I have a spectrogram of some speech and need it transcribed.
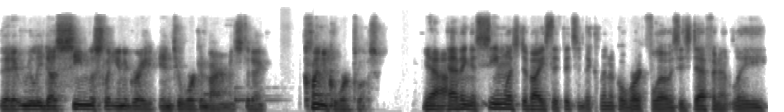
that it really does seamlessly integrate into work environments today, clinical workflows. Yeah, having a seamless device that fits into clinical workflows is definitely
